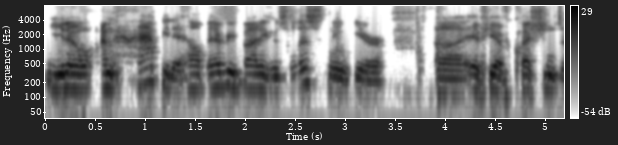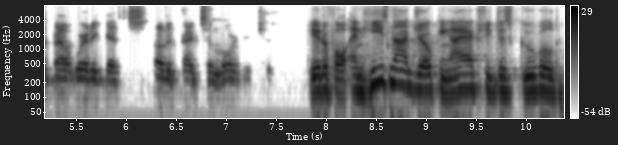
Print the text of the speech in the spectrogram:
you know, I'm happy to help everybody who's listening here uh, if you have questions about where to get other types of mortgages. Beautiful. And he's not joking. I actually just Googled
